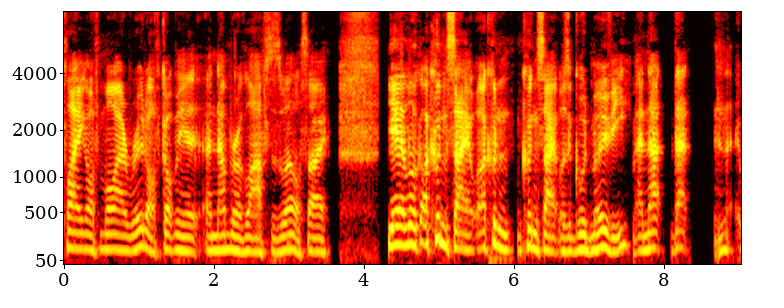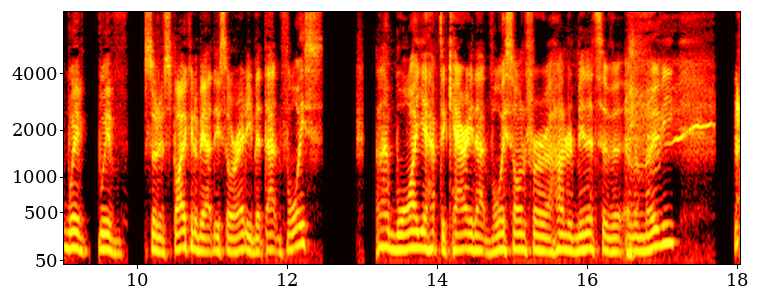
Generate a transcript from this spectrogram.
playing off Maya Rudolph got me a, a number of laughs as well. So, yeah, look, I couldn't say it. I couldn't couldn't say it was a good movie, and that that we've we've sort of spoken about this already. But that voice, I don't know why you have to carry that voice on for a hundred minutes of a, of a movie.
